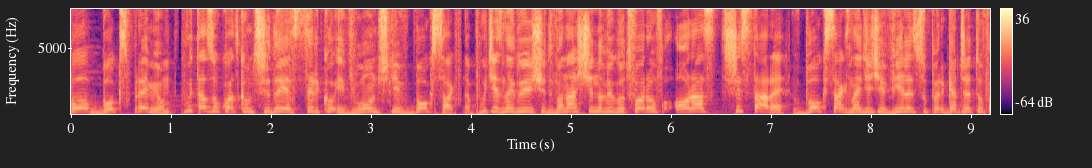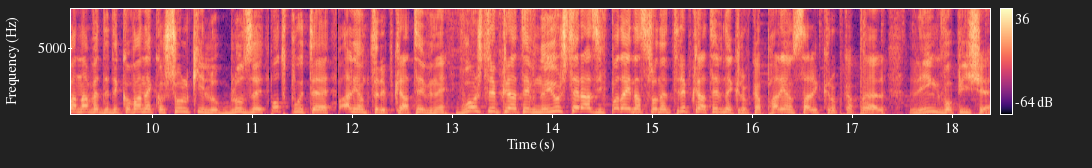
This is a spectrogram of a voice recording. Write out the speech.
albo box premium. Płyta z okładką 3D jest tylko i wyłącznie w boxach. Na płycie znajduje się 12 nowych utworów oraz 3 stare. W boxach znajdziecie wiele super gadżetów, a nawet dedykowane koszulki lub bluzy pod płytę Palion Tryb Kreatywny. Włącz tryb kreatywny już teraz i wpadaj na stronę trybkreatywny.palionstar.pl. Link w opisie.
